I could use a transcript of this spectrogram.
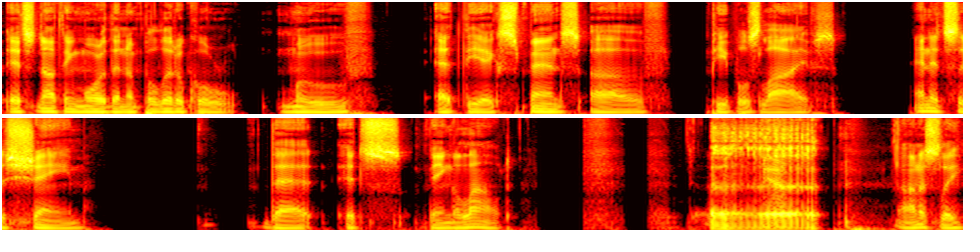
it's nothing more than a political move at the expense of people's lives. And it's a shame that it's being allowed. Honestly,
